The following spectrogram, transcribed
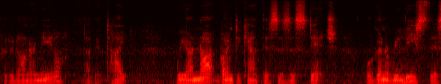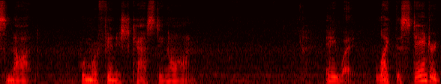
Put it on our needle, tug it tight. We are not going to count this as a stitch. We're going to release this knot when we're finished casting on. Anyway, like the standard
